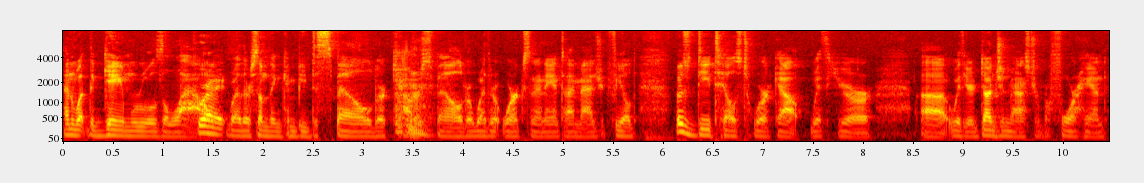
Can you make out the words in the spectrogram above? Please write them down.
and what the game rules allow. Right. Whether something can be dispelled or counterspelled, or whether it works in an anti-magic field. Those details to work out with your uh, with your dungeon master beforehand.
